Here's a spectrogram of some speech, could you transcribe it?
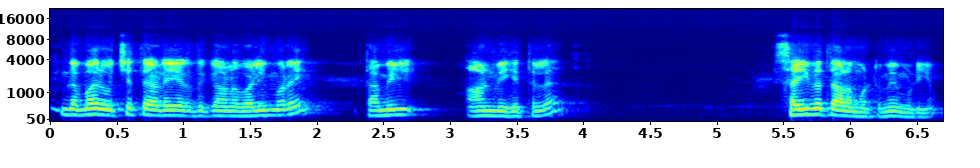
இந்த மாதிரி உச்சத்தை அடையிறதுக்கான வழிமுறை தமிழ் ஆன்மீகத்தில் சைவத்தால் மட்டுமே முடியும்.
